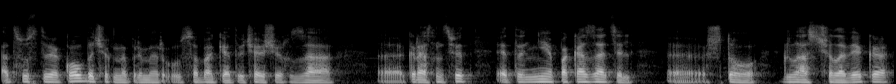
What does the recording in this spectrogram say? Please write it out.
отсутствие колбочек, например, у собаки, отвечающих за Э, красный цвет – это не показатель, э, что глаз человека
